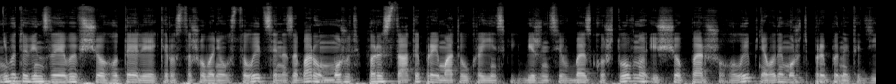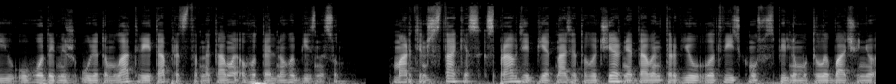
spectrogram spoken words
Нібито він заявив, що готелі, які розташовані у столиці, незабаром можуть перестати приймати українських біженців безкоштовно, і що 1 липня вони можуть припинити дію угоди між урядом Латвії та представниками готельного бізнесу. Мартін Штакіс справді 15 червня дав інтерв'ю латвійському суспільному телебаченню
